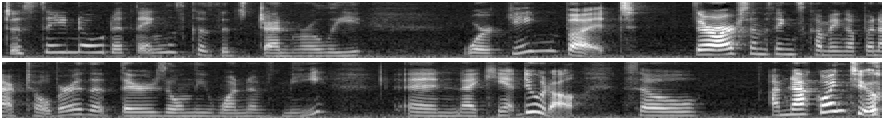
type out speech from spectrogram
to say no to things because it's generally working, but there are some things coming up in October that there's only one of me and I can't do it all. So I'm not going to.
